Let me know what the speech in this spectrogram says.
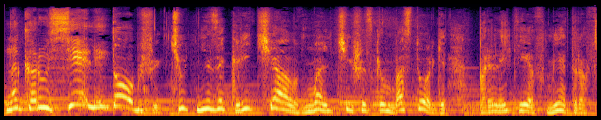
на карусели. Томшик чуть не закричал в мальчишеском восторге. Пролетев метров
